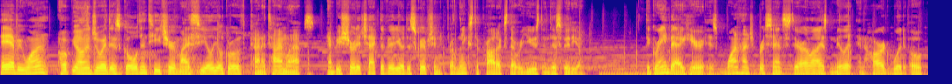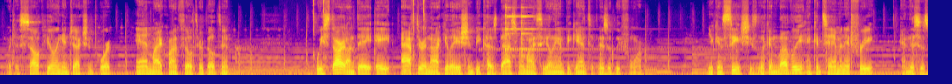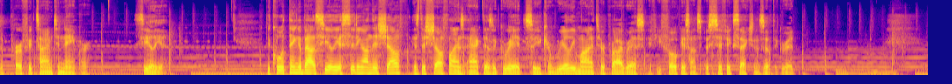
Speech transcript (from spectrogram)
Hey everyone, hope you all enjoyed this Golden Teacher mycelial growth kind of time lapse, and be sure to check the video description for links to products that were used in this video. The grain bag here is 100% sterilized millet and hardwood oak with a self-healing injection port and micron filter built in. We start on day 8 after inoculation because that's when mycelium began to visibly form. You can see she's looking lovely and contaminant free, and this is a perfect time to name her. Celia. The cool thing about Celia sitting on this shelf is the shelf lines act as a grid so you can really monitor progress if you focus on specific sections of the grid.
